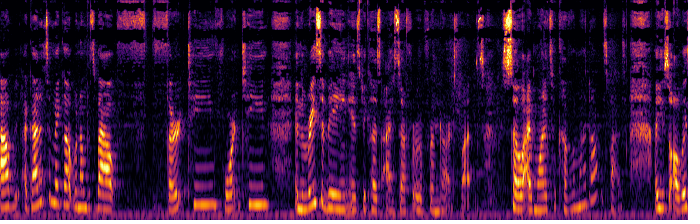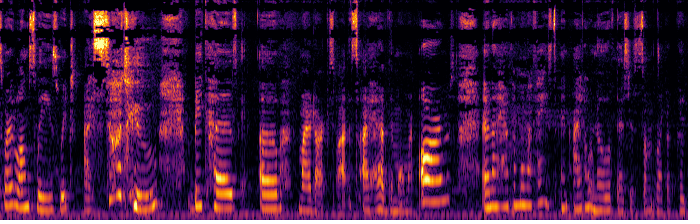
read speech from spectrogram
I, I got into makeup when I was about 13, 14. And the reason being is because I suffer from dark spots. So I wanted to cover my dark spots. I used to always wear long sleeves, which I still do because of my dark spots. I have them on my arms and I have them on my face. And I don't know if that's just some like a good,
